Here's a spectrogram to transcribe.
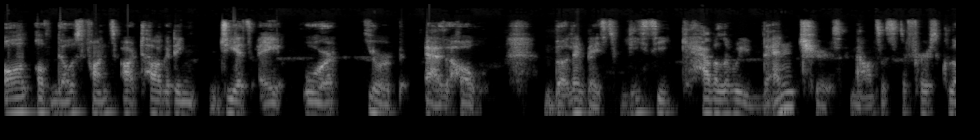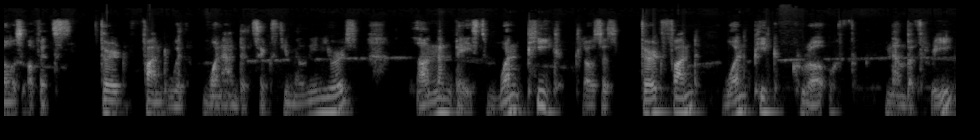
all of those funds are targeting GSA or Europe as a whole. Berlin based VC Cavalry Ventures announces the first close of its third fund with 160 million euros. London-based One Peak closes third fund, One Peak Growth number three,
